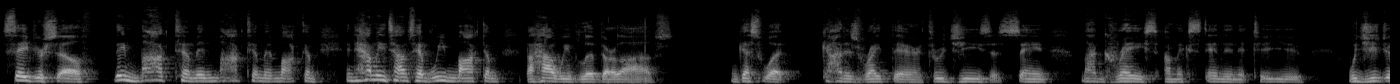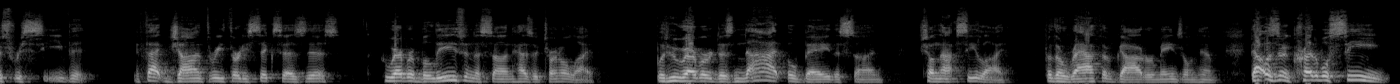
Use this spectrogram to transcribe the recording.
save yourself. They mocked him and mocked him and mocked him. And how many times have we mocked him by how we've lived our lives? And guess what? God is right there through Jesus saying, My grace, I'm extending it to you. Would you just receive it? In fact, John 3:36 says this: whoever believes in the Son has eternal life, but whoever does not obey the Son shall not see life, for the wrath of God remains on him. That was an incredible scene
